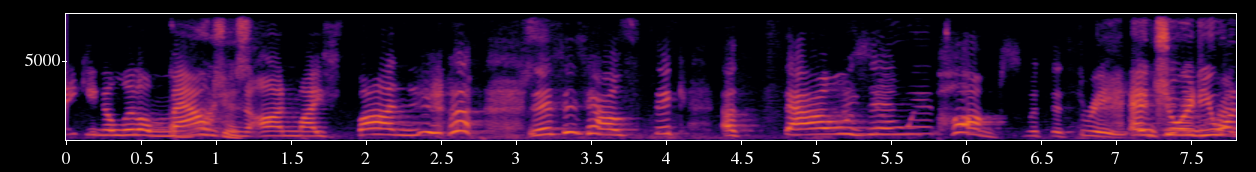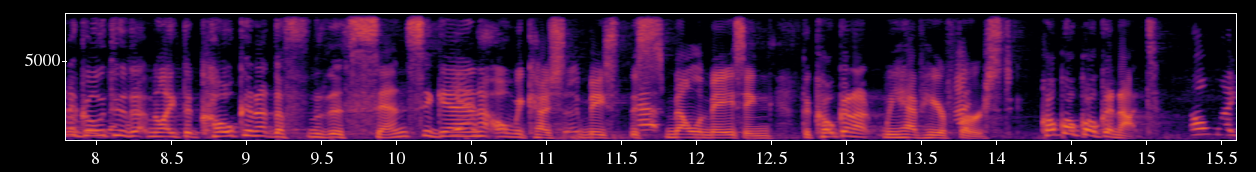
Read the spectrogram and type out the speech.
making a little mountain Gorgeous. on my sponge. this is how thick, a thousand pumps with the three. And it's Joy, do you want to go through that, like the coconut, the, the scents again? Yes. Oh my gosh, it makes the smell amazing. The coconut we have here first. Cocoa coconut. Oh my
